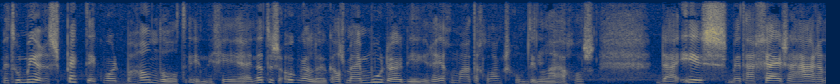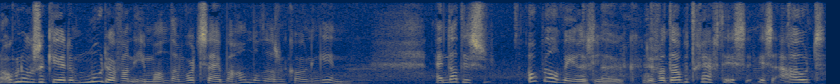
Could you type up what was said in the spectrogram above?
met hoe meer respect ik word behandeld in Nigeria. En dat is ook wel leuk. Als mijn moeder, die regelmatig langskomt in Lagos, daar is met haar grijze haren en ook nog eens een keer de moeder van iemand, dan wordt zij behandeld als een koningin. En dat is ook wel weer eens leuk. Dus wat dat betreft is, is oud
